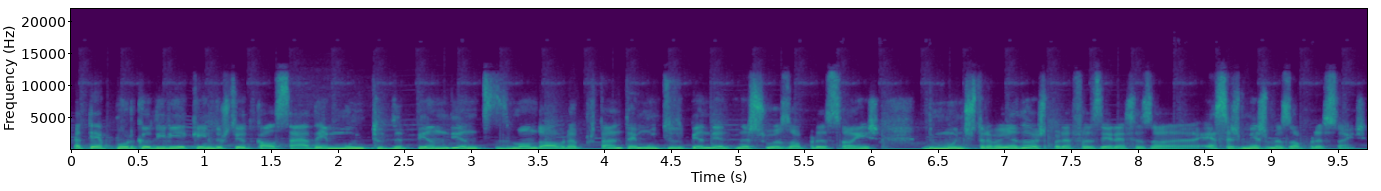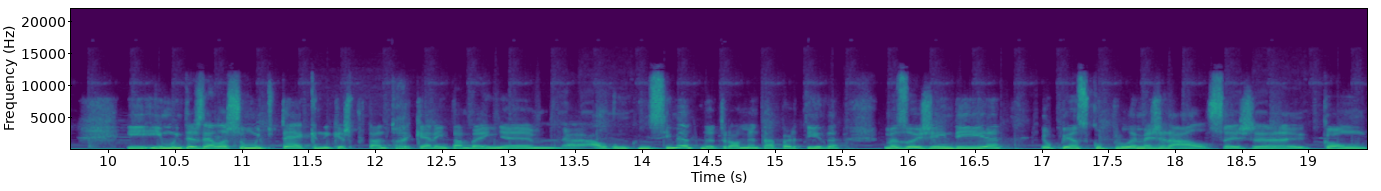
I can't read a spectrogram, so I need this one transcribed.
Até porque eu diria que a indústria do calçado é muito dependente de mão de obra, portanto, é muito dependente nas suas operações de muitos trabalhadores para fazer essas, essas mesmas operações. E, e muitas delas são muito técnicas, portanto, requerem também eh, algum conhecimento, naturalmente, à partida mas hoje em dia eu penso que o problema é geral, seja com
